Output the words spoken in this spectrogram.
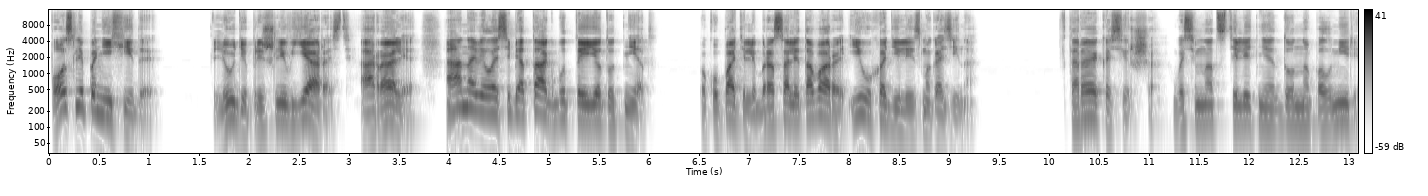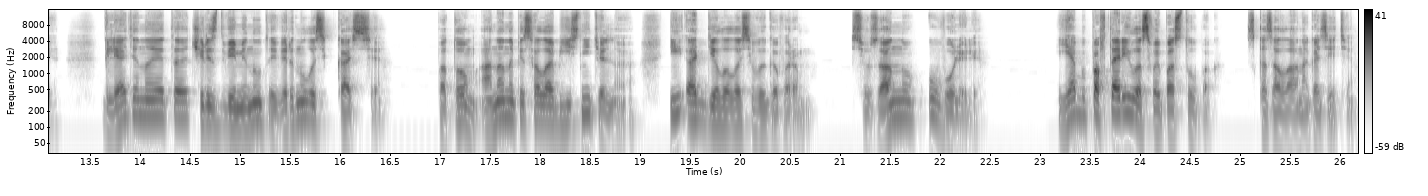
«после панихиды». Люди пришли в ярость, орали, а она вела себя так, будто ее тут нет. Покупатели бросали товары и уходили из магазина. Вторая кассирша, 18-летняя Донна Палмири, глядя на это, через две минуты вернулась к кассе. Потом она написала объяснительную и отделалась выговором. Сюзанну уволили. «Я бы повторила свой поступок», – сказала она газете.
